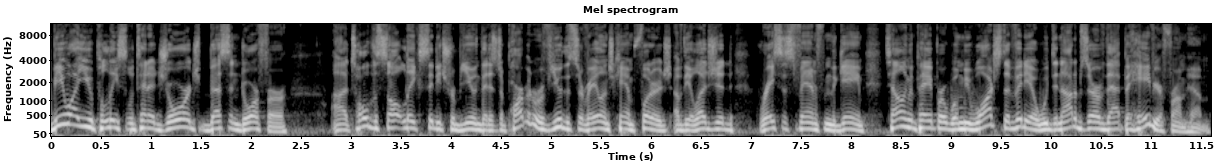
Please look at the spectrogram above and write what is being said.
BYU Police Lieutenant George Besendorfer uh, told the Salt Lake City Tribune that his department reviewed the surveillance cam footage of the alleged racist fan from the game, telling the paper, when we watched the video, we did not observe that behavior from him.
